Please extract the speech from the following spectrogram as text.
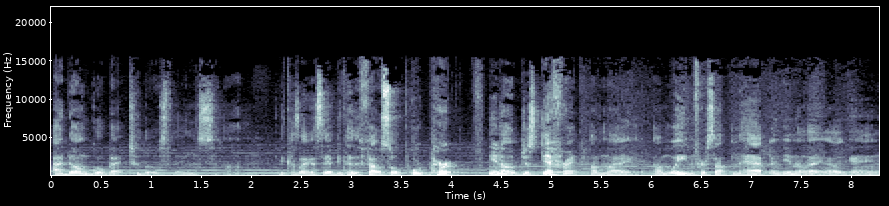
I don't go back to those things. Um, because like I said, because it felt so poor, per, you know, just different. I'm like, I'm waiting for something to happen. You know, like okay.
